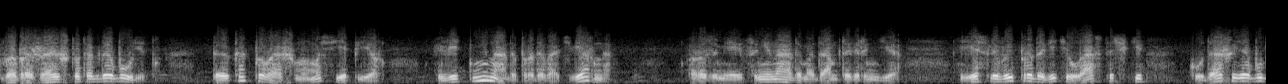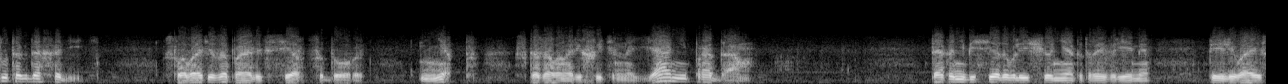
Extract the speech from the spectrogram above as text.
воображаю, что тогда будет. Э, как по-вашему, мосье Пьер, ведь не надо продавать, верно? Разумеется, не надо, мадам Тавернье. Если вы продадите ласточки, куда же я буду тогда ходить? Слова эти запали в сердце Доры. «Нет», — сказала она решительно, — «я не продам». Так они беседовали еще некоторое время, переливая из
